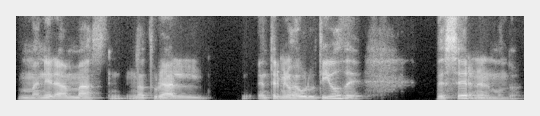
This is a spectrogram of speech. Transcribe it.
manera más natural en términos evolutivos de, de ser en el mundo.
